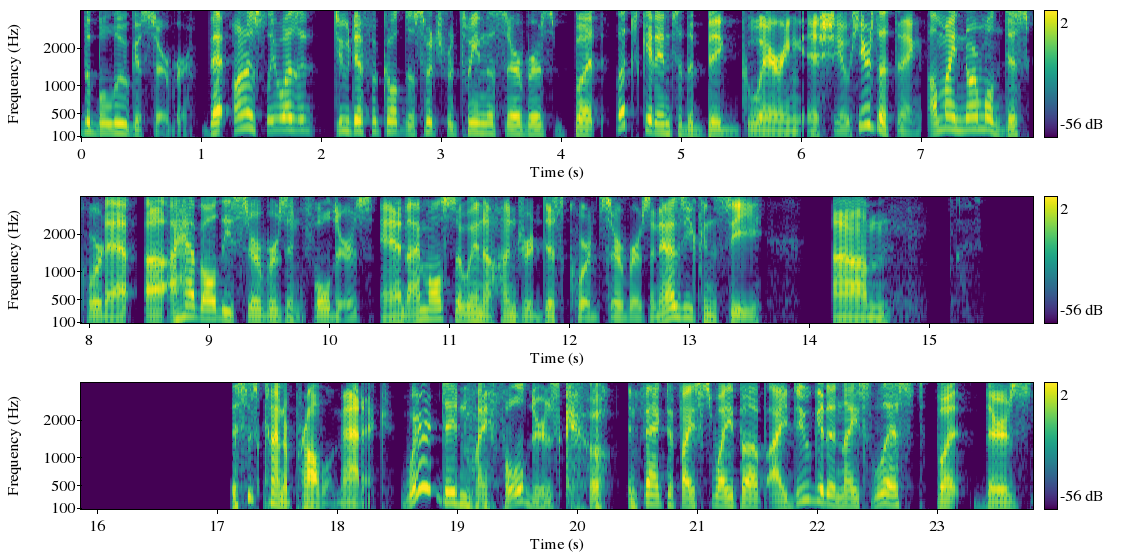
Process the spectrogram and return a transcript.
the Beluga server. That honestly wasn't too difficult to switch between the servers, but let's get into the big glaring issue. Here's the thing. On my normal Discord app, uh, I have all these servers in folders, and I'm also in 100 Discord servers. And as you can see, um, this is kind of problematic. Where did my folders go? In fact, if I swipe up, I do get a nice list, but there's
